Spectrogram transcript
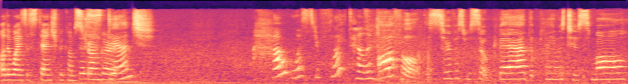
Otherwise, the stench becomes The stronger. stench? How was your flight, Helen? Awful. The service was so bad. The plane was too small.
